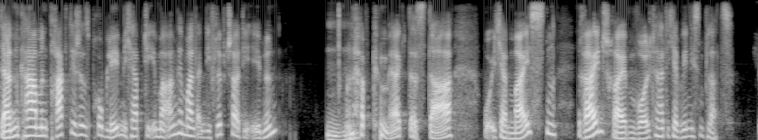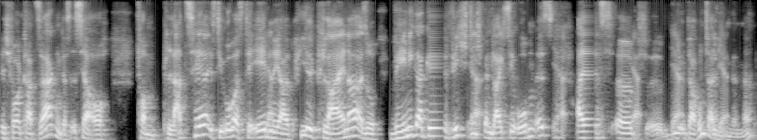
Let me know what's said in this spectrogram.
Dann kam ein praktisches Problem. Ich habe die immer angemalt an die Flipchart, die Ebenen, Mhm. und habe gemerkt, dass da, wo ich am meisten reinschreiben wollte, hatte ich am wenigsten Platz. Ich wollte gerade sagen, das ist ja auch vom Platz her, ist die oberste Ebene ja, viel kleiner, also weniger gewichtig, Ja. wenngleich sie oben ist, Ja. als äh, Ja. die Ja. darunterliegenden. Ne?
